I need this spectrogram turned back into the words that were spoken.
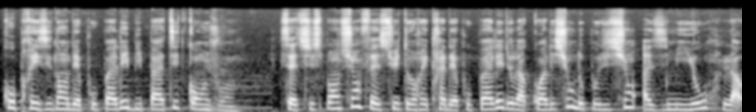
co-président des pourparlers bipartites conjoints. Cette suspension fait suite au retrait des pourparlers de la coalition d'opposition Azimio, la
